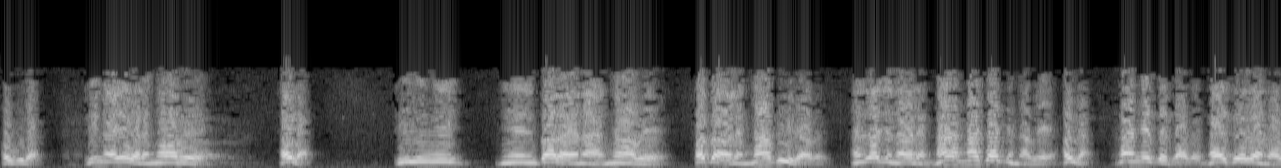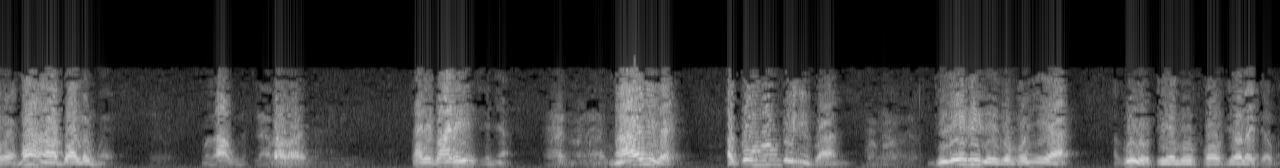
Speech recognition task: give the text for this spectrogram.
ဟုတ်ဘူးလားဒီငါရောကလည်းငါပဲဟုတ်လားဒီမြင်သွားတယ်နာငါပဲဖတ်တာလည်းငါသိတာပဲခံစားကျင်တာလည်းငါငါစားကျင်တာပဲဟုတ်လားငါနဲ့သက်တာပဲငါဆွဲလန်းတာပဲငါငါသွားလုပ်မယ်မလားဘူးလားလာပါပါဒါတွေဘာတွေရှင်ညငါကြီးပဲ အကုန်လုံးဒိဋ္ဌိပါဒီဒိဋ္ဌိတွေကိုဘုန်းကြီးကအခုလိုတရားကိုဖော်ပြောလိုက်တော့မှ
